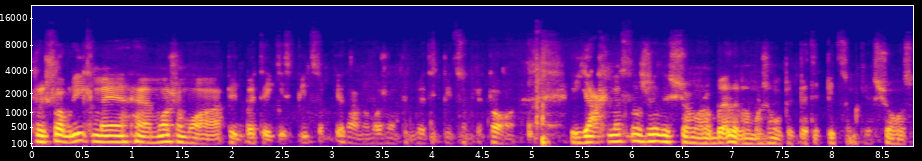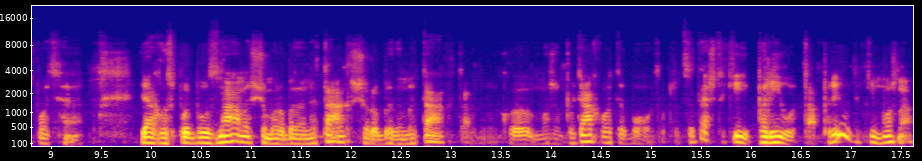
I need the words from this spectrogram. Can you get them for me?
Прийшов рік, ми е, можемо підбити якісь підсумки, та, ми можемо підбити підсумки того, як ми служили, що ми робили. Ми можемо підбити підсумки, що Господь, е, як Господь був з нами, що ми робили не так, що робили ми так. так можемо подякувати Богу. Тобто це теж такий період, та, період, який можна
